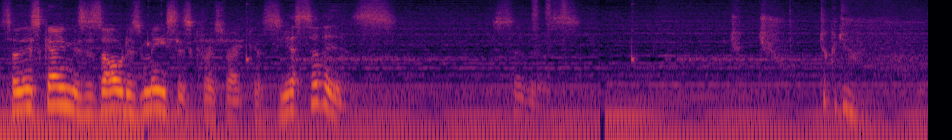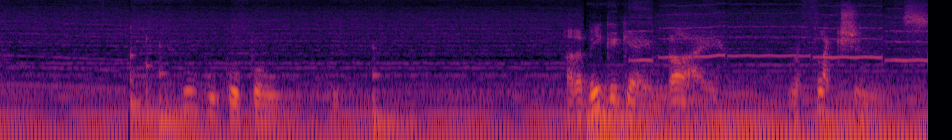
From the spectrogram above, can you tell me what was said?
So this game is as old as me, says Chris Reckers. Yes, it is. Yes, it is. An Amiga game by Reflections.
